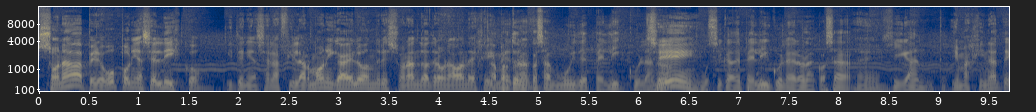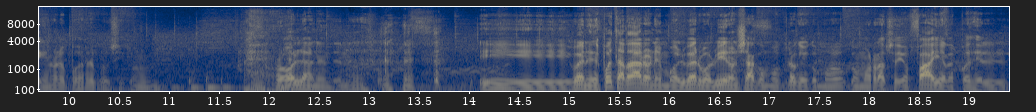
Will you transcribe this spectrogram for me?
Sonaba, pero vos ponías el disco y tenías a la Filarmónica de Londres sonando atrás una banda de heavy Aparte metal. una cosa muy de película, ¿no? Sí. Música de película, era una cosa Eh. gigante. Imagínate que no lo puedes reproducir con un, un Roland, ¿entendés? y bueno, y después tardaron en volver, volvieron ya como, creo que como, como Rhapsody of Fire después del,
